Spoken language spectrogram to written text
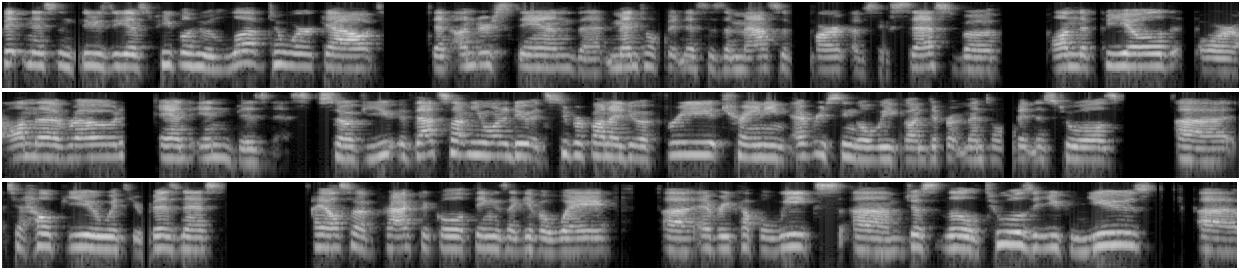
fitness enthusiasts, people who love to work out, that understand that mental fitness is a massive part of success, both on the field or on the road and in business. So if you if that's something you want to do, it's super fun. I do a free training every single week on different mental fitness tools uh, to help you with your business. I also have practical things I give away uh, every couple weeks, um, just little tools that you can use uh,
